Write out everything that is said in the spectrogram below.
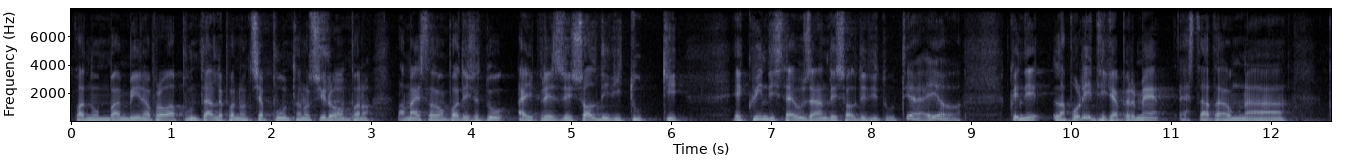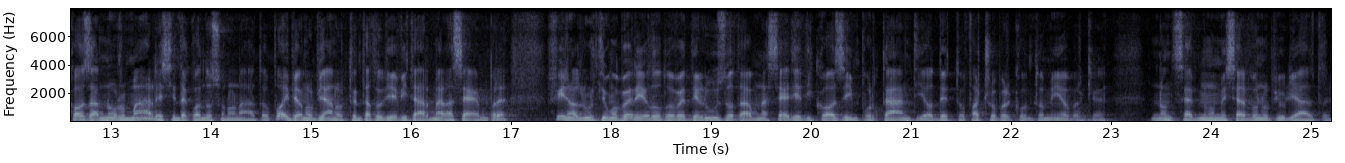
quando un bambino prova a puntarle poi non si appuntano, si rompono, la maestra un po' dice tu hai preso i soldi di tutti e quindi stai usando i soldi di tutti. Eh, io- quindi la politica per me è stata una cosa normale sin da quando sono nato. Poi piano piano ho tentato di evitarmela sempre, fino all'ultimo periodo dove deluso da una serie di cose importanti ho detto faccio per conto mio perché non, ser- non mi servono più gli altri.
